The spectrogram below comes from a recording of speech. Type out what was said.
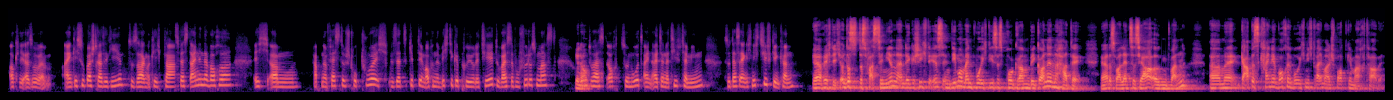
Okay, also ähm, eigentlich super Strategie, zu sagen, okay, ich plane es fest ein in der Woche. Ich ähm, habe eine feste Struktur, ich gebe dem auch eine wichtige Priorität, du weißt ja, wofür du es machst genau. und du hast auch zur Not einen Alternativtermin, sodass eigentlich nichts schiefgehen kann. Ja, richtig. Und das, das Faszinierende an der Geschichte ist, in dem Moment, wo ich dieses Programm begonnen hatte, ja, das war letztes Jahr irgendwann, ähm, gab es keine Woche, wo ich nicht dreimal Sport gemacht habe.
